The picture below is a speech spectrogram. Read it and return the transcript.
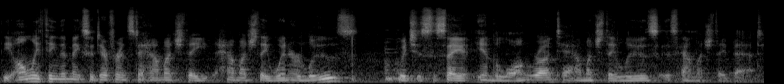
The only thing that makes a difference to how much they how much they win or lose, which is to say in the long run to how much they lose is how much they bet.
